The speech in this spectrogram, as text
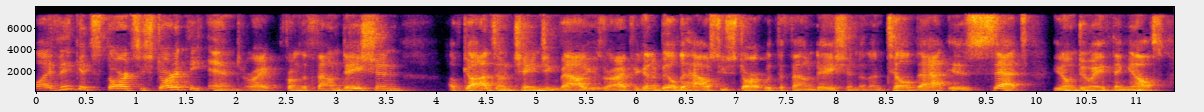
Well, I think it starts, you start at the end, right? From the foundation of God's unchanging values, right? If you're going to build a house, you start with the foundation. And until that is set, you don't do anything else.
